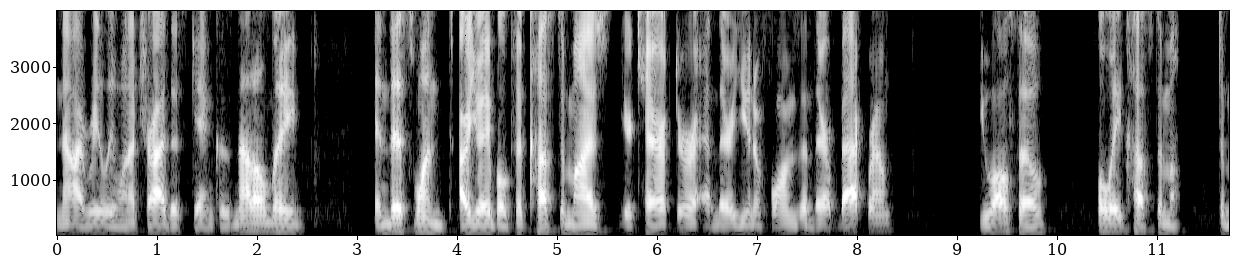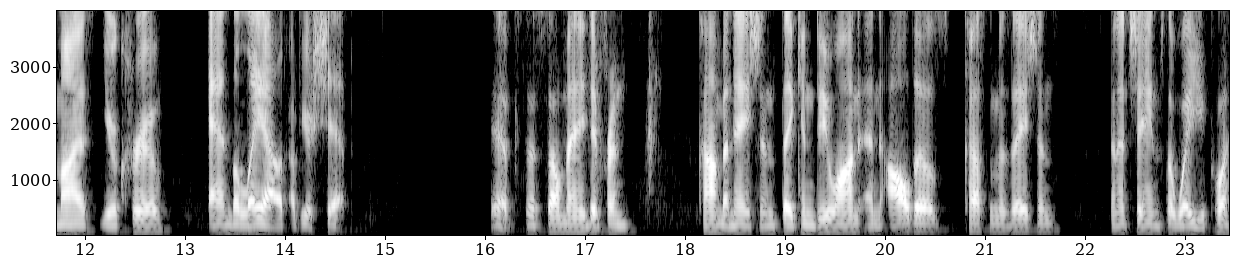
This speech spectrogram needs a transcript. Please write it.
now I really want to try this game because not only in this one are you able to customize your character and their uniforms and their background, you also fully customize your crew and the layout of your ship. Yeah, so so many different combinations they can do on, and all those customizations gonna change the way you play,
